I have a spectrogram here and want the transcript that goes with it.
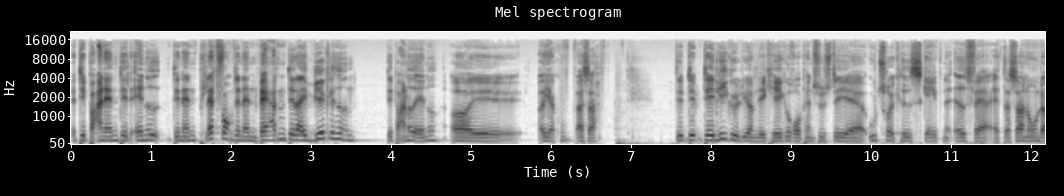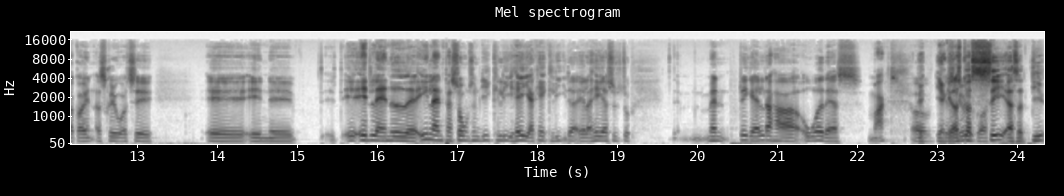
det er bare en anden, det er, et andet, det er en anden platform, den anden verden, det der i virkeligheden, det er bare noget andet. Og, øh, og jeg kunne, altså, det, det, det er ligegyldigt, om Nick Hækkerup, han synes, det er utryghedsskabende adfærd, at der så er nogen, der går ind og skriver til øh, en, øh, et, eller andet, øh, en eller anden person, som de ikke kan lide, hey, jeg kan ikke lide dig, eller hey, jeg synes du... Men det er ikke alle, der har ordet deres magt. Og jeg, kan også godt det se, altså de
